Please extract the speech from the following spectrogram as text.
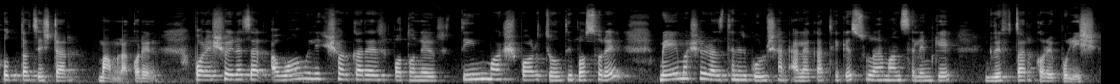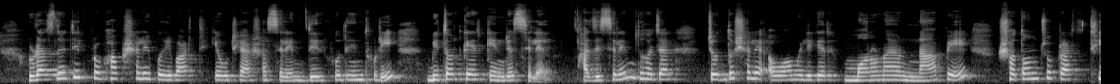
হত্যা চেষ্টার মামলা করেন। পরে স্বৈরাচার আওয়ামী লীগ সরকারের পতনের তিন মাস পর চলতি বছরের মে মাসে রাজধানীর গুলশান এলাকা থেকে সুলাইমান সেলিমকে গ্রেফতার করে পুলিশ। রাজনৈতিক প্রভাবশালী পরিবার থেকে উঠে আসা সেলিম দীর্ঘদিন ধরেই বিতর্কের কেন্দ্রে ছিলেন। হাজি সেলিম দু হাজার চোদ্দ সালে আওয়ামী লীগের মনোনয়ন না পেয়ে স্বতন্ত্র প্রার্থী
